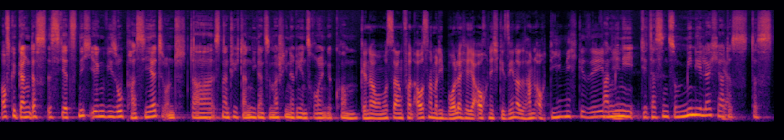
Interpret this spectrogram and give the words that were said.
aufgegangen, das ist jetzt nicht irgendwie so passiert. Und da ist natürlich dann die ganze Maschinerie ins Rollen gekommen. Genau, man muss sagen, von außen haben wir die Bohrlöcher ja auch nicht gesehen, also haben auch die nicht gesehen. Waren Mini, das sind so Mini-Löcher, ja. das, das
